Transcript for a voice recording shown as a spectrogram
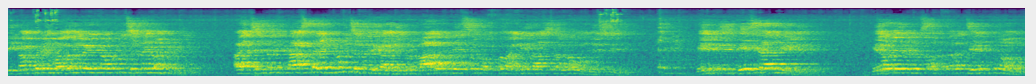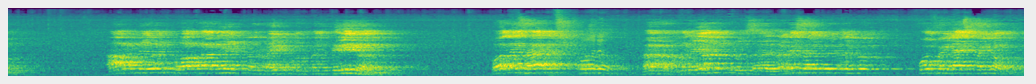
ఈ కంపెనీ మొదలు పెట్టినప్పుడు చిన్న కంపెనీ ఆ చిన్నది కాస్త ఇప్పుడు చిన్నది కాదు. ఇప్పుడు భారతదేశం మొత్తం అన్ని రాష్ట్రాల్లో ఉంది ఎనిమిది దేశాలు వెళ్ళింది ఇరవై రెండు సంవత్సరాల చరిత్ర ఉంది ఆరు నెలలకు పోతానే అంటున్నారు బయట కొంతమంది తెలియదు పోతా సార్ ఓరు ఆ, మనం ఏమనుకుంటున్నాం సార్ రమేష్ సార్ నెలకు ఫోర్ ఫైవ్ ల్యాక్స్ పైన అవుతుంది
